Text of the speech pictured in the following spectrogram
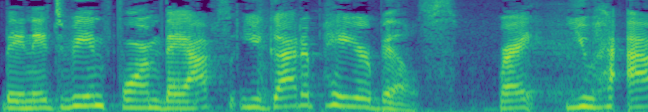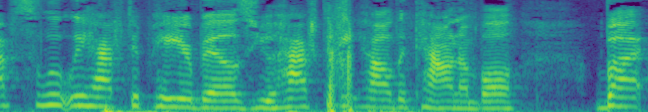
they need to be informed. They abs- you got to pay your bills, right? You ha- absolutely have to pay your bills. You have to be held accountable. But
